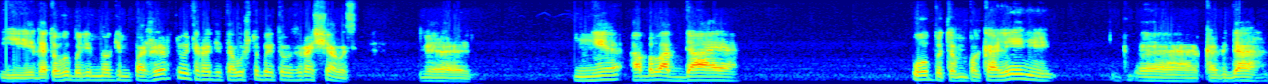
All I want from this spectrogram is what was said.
И готовы были многим пожертвовать ради того, чтобы это возвращалось, э, не обладая опытом поколений, когда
